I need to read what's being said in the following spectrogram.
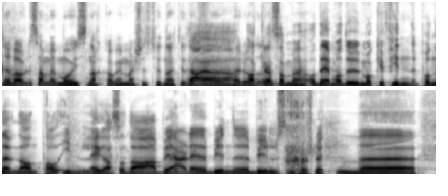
Det var vel det samme Moy snakka om i Manchester United. Ja, ja, ja, akkurat samme. Og det må du må ikke finne på å nevne antall innlegg. Altså, da er det begynnelsen på slutten. Eh,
